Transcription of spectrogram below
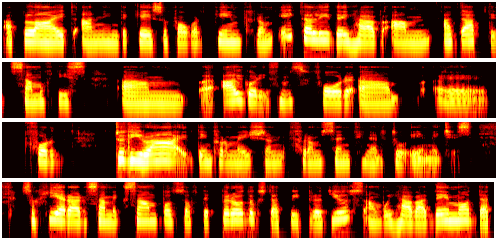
applied. And in the case of our team from Italy, they have um, adapted some of these um, algorithms for um, uh, for to derive the information from Sentinel-2 images. So here are some examples of the products that we produce, and we have a demo that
